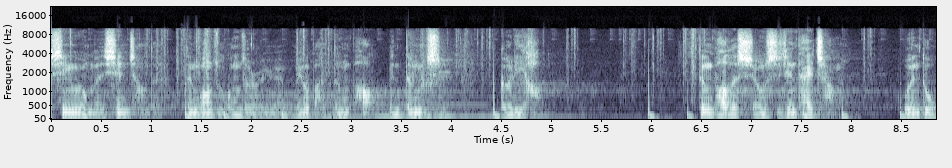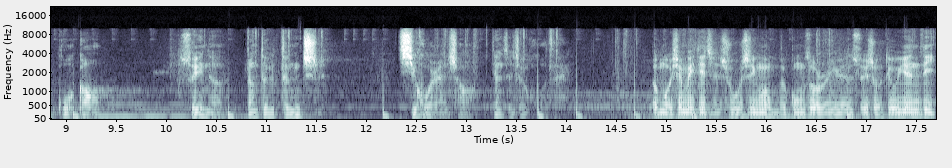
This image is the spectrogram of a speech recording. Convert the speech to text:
是因为我们现场的灯光组工作人员没有把灯泡跟灯纸隔离好，灯泡的使用时间太长，温度过高，所以呢，让这个灯纸起火燃烧，酿成这个火灾。而某些媒体指出，是因为我们的工作人员随手丢烟蒂，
